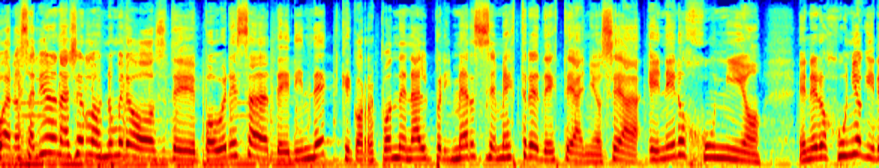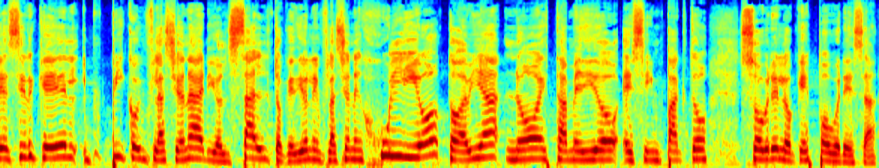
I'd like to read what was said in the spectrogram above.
Bueno, salieron ayer los números de pobreza del INDEC que corresponden al primer semestre de este año, o sea, enero-junio. Enero-junio quiere decir que el pico inflacionario, el salto que dio la inflación en julio, todavía no está medido ese impacto sobre lo que es pobreza.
